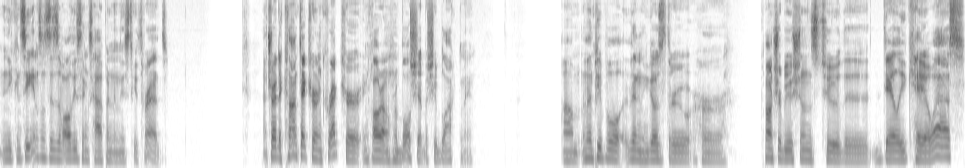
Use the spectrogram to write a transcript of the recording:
and you can see instances of all these things happen in these two threads. I tried to contact her and correct her and call her on her bullshit, but she blocked me. Um, and then people, then he goes through her contributions to the daily Kos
